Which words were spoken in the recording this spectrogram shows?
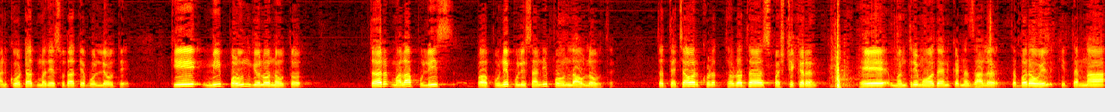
आणि कोर्टात मध्ये सुद्धा ते बोलले होते की मी पळून गेलो नव्हतं तर मला पोलीस प- पुणे पोलिसांनी पळून लावलं होतं. तर त्याच्यावर थोडं थोडं स्पष्टीकरण हे मंत्री महोदयांकडनं झालं तर बरं होईल की त्यांना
